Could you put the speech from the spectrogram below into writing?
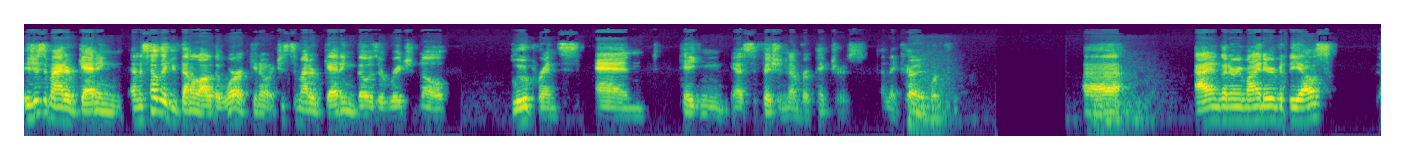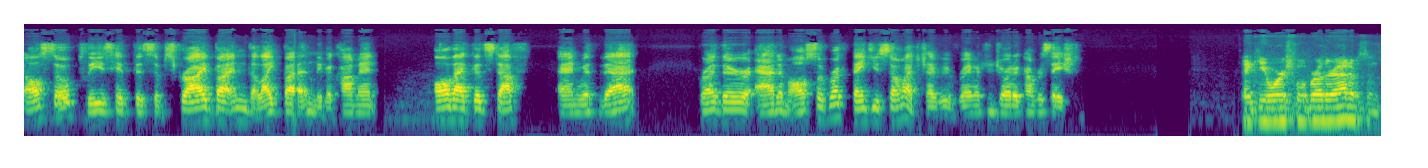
It's just a matter of getting, and it sounds like you've done a lot of the work. You know, it's just a matter of getting those original blueprints and taking a sufficient number of pictures, and they kind right. work. Uh, I am going to remind everybody else also, please hit the subscribe button, the like button, leave a comment, all that good stuff. And with that, brother Adam Alsobrook, thank you so much. I very much enjoyed our conversation. Thank you, worshipful brother Adamson.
